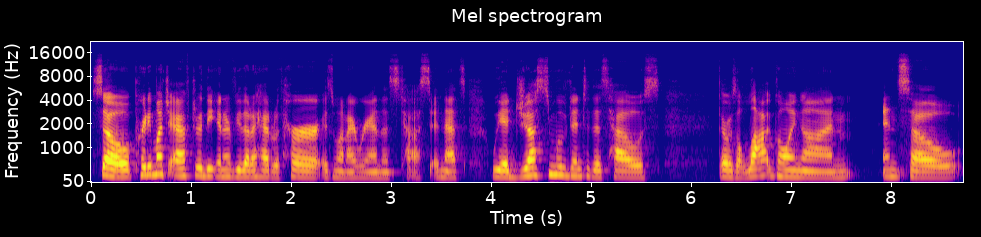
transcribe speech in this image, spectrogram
So, pretty much after the interview that I had with her is when I ran this test. And that's, we had just moved into this house, there was a lot going on. And so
